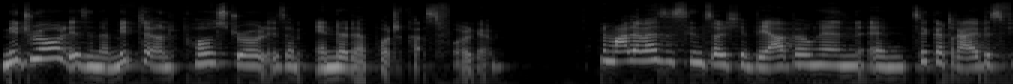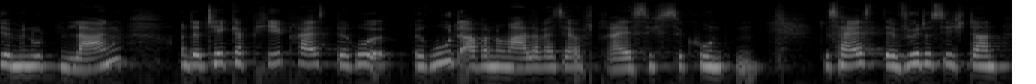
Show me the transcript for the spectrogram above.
Mid-Roll ist in der Mitte und Post-Roll ist am Ende der Podcast-Folge. Normalerweise sind solche Werbungen ähm, circa drei bis vier Minuten lang und der TKP-Preis beru beruht aber normalerweise auf 30 Sekunden. Das heißt, der würde sich dann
